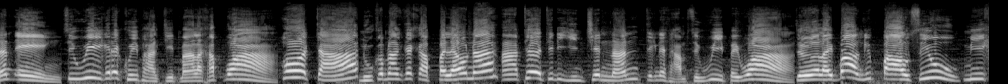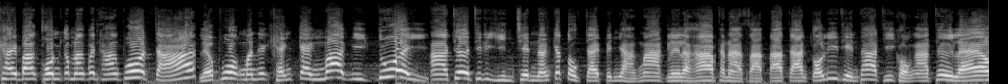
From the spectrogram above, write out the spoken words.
นั้นเอง ซิวี่ก็ได้คุยผ่านจิตมาแล้วครับว่า พ่อจ๋าหนูกำลังจะกลับไปแล้วนะ อาเธอร์ที่ได้ยินเช่นนั้น จึงได้ถามซิวี่ไปว่า เจออะไรบ้างหรือเปล่าซิวมีใครบางคนกำลังไปทางพ่อจ๋าแล้วพวกมันยังแข็งแกร่งมากอีกด้วย อาเธอร์ที่ได้ยินเช่นนั้นก็ตกใจเป็นอย่างมากเลยล่ะครับขณะศาสตราจารย์กอรี่เห็นท่าทีของอาเธอร์แล้ว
